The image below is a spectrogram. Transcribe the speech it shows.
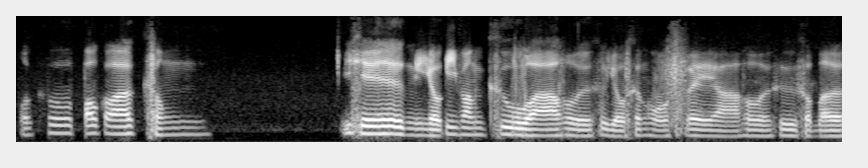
我说包括从一些你有地方住啊，或者是有生活费啊，或者是什么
